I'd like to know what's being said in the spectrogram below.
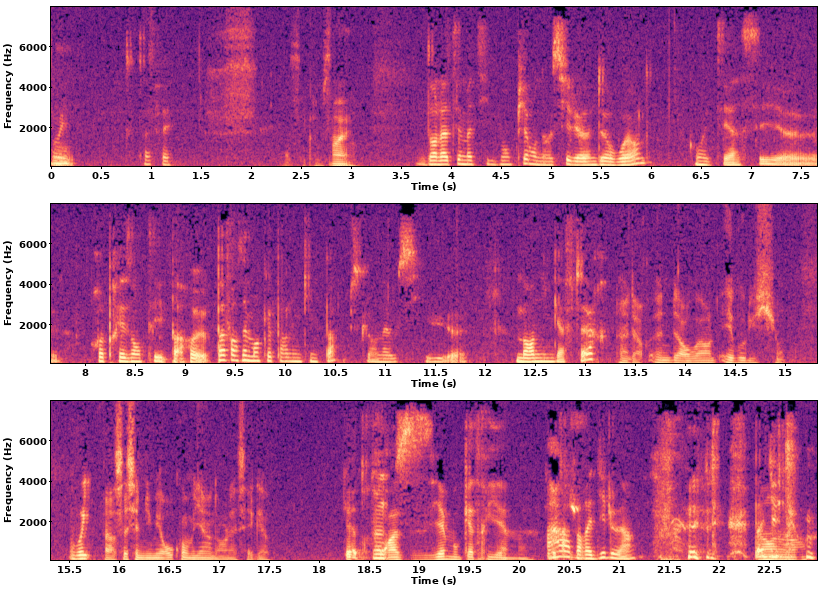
Oui, tout à fait. c'est comme ça. Dans la thématique vampire, on a aussi les Underworld qui ont été assez représentés par, pas forcément que par Linkin Park, puisqu'on a aussi eu Morning After. Alors, Underworld Evolution. Oui. Alors ça, c'est le numéro combien dans la saga 4. Troisième ou quatrième Ah, j'aurais dit le 1. pas du tout.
